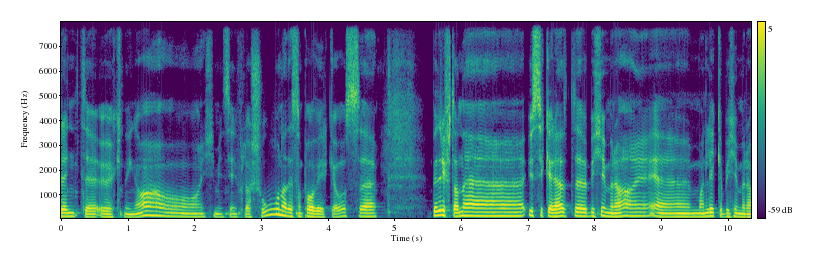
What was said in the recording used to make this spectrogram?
renteøkninger og ikke minst inflasjon og det som påvirker oss. Eh, Bedriftene er usikkerhet, bekymra. Er man like bekymra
